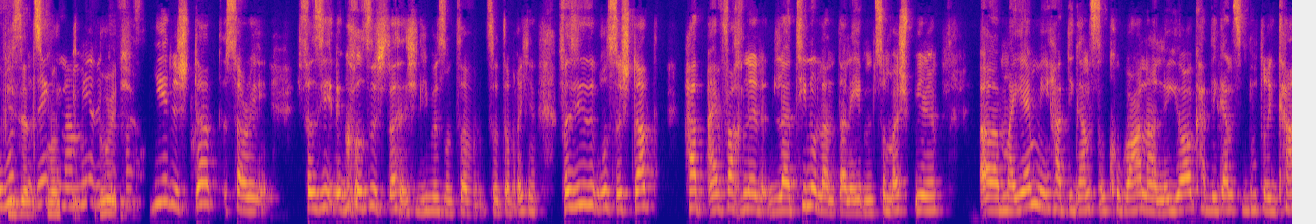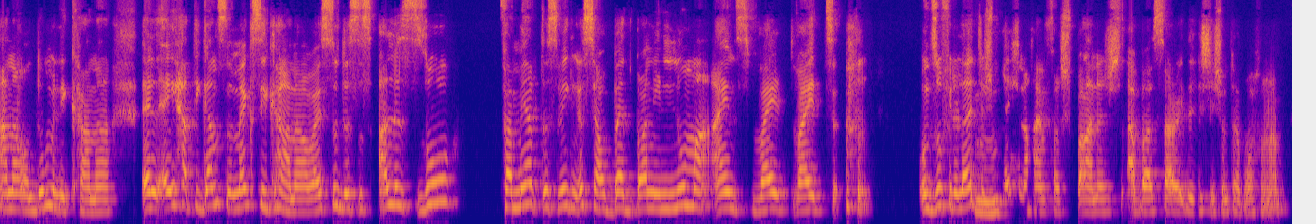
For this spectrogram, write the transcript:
Wie setzt man in Amerika durch? Fast jede Stadt, sorry, fast jede große Stadt, ich liebe es unter, zu unterbrechen, fast jede große Stadt hat einfach ein Latinoland daneben. Zum Beispiel äh, Miami hat die ganzen Kubaner, New York hat die ganzen Puerto Ricaner und Dominikaner, LA hat die ganzen Mexikaner, weißt du, das ist alles so vermehrt, deswegen ist ja auch Bad Bunny Nummer eins weltweit Und so viele Leute mhm. sprechen auch einfach Spanisch. Aber sorry, dass ich dich unterbrochen habe.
